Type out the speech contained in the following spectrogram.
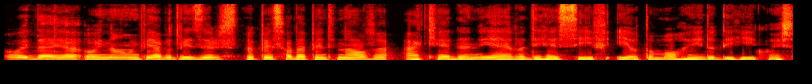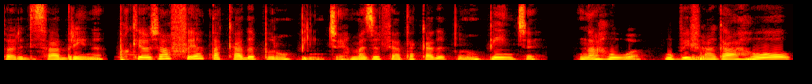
Oi, ideia. Oi, não Inviabilizers. Oi, pessoal da Pente Nova. Aqui é Daniela, de Recife, e eu tô morrendo de rir com a história de Sabrina. Porque eu já fui atacada por um pincher, mas eu fui atacada por um pincher na rua. O bicho agarrou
